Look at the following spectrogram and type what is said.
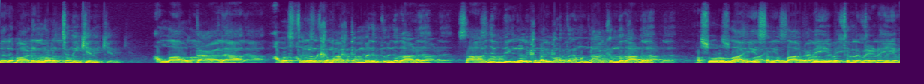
നിലപാടിൽ ഉറച്ചു നിൽക്കൻ. അള്ളാഹു താല അവസ്ഥകൾക്ക് മാറ്റം വരുത്തുന്നതാണ് സാഹചര്യങ്ങൾക്ക് പരിവർത്തനമുണ്ടാക്കുന്നതാണ് ഉണ്ടാക്കുന്നതാണ് സല്ലല്ലാഹു അലൈഹി വസല്ലമയുടെയും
